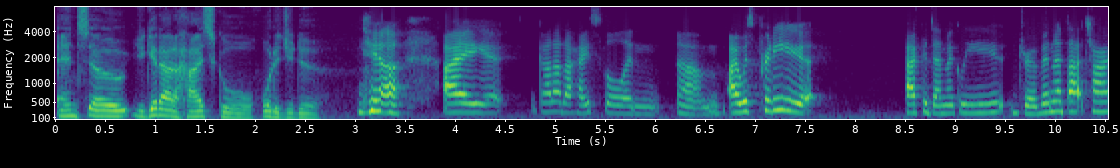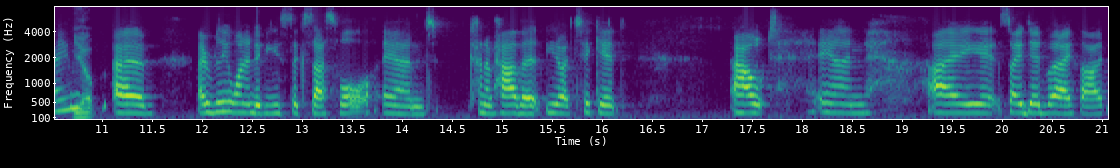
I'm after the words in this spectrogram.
And so you get out of high school, what did you do? Yeah, I got out of high school and um, I was pretty academically driven at that time. Yep. Um, I really wanted to be successful and kind of have a you know a ticket out, and I so I did what I thought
